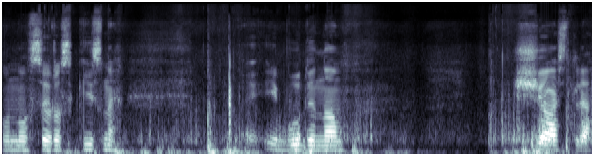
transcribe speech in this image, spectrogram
воно все розкисне. І буде нам щастя.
